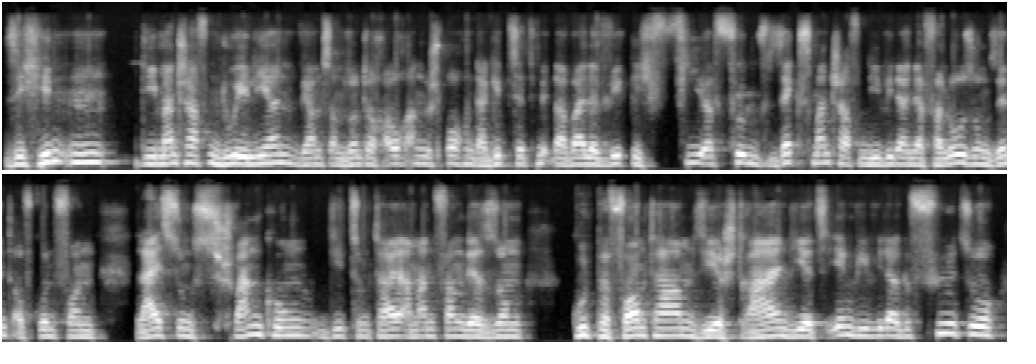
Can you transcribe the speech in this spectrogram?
sich hinten die Mannschaften duellieren. Wir haben es am Sonntag auch angesprochen. Da gibt es jetzt mittlerweile wirklich vier, fünf, sechs Mannschaften, die wieder in der Verlosung sind, aufgrund von Leistungsschwankungen, die zum Teil am Anfang der Saison gut performt haben. Siehe Strahlen, die jetzt irgendwie wieder gefühlt so,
